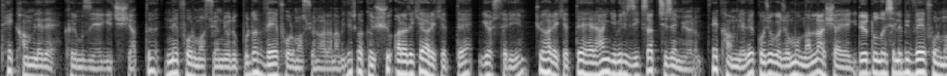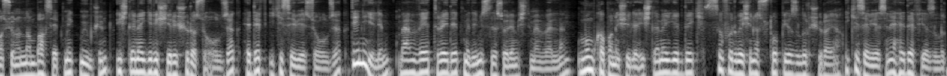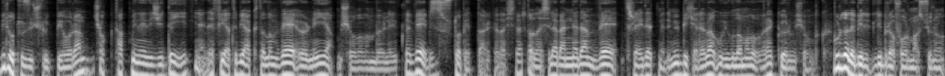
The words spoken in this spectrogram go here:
tek hamlede kırmızıya geçiş yaptı. Ne formasyon diyorduk burada? V formasyonu aranabilir. Bakın şu aradaki harekette göstereyim. Şu harekette herhangi bir zikzak çizemiyorum. Tek hamlede koca koca mumlarla aşağıya gidiyor. Dolayısıyla bir V formasyonundan bahsetmek mümkün. İşleme giriş yeri şurası olacak. Hedef 2 seviyesi olacak. Deneyelim. Ben V trade etmediğimi size söylemiştim evvelden. Mum kapanışıyla işleme girdik. 0.5'ine stop yazılır şuraya. 2 seviyesine hedef yazılır. 1.33'lük bir oran. Çok tatmin edici değil. Yine de fiyatı bir akıtalım. V örneği yapmış olalım böylelikle. V bizi stop etti arkadaşlar. Dolayısıyla ben neden V trade etmediğimi bir kere daha uygulamalı olarak görmüş olduk. Burada da bir Libra formasyonu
